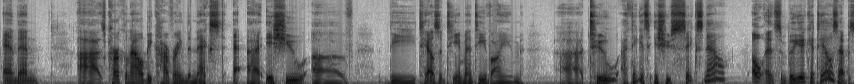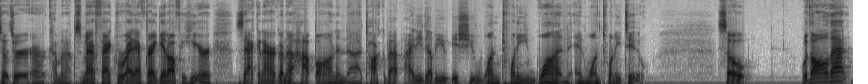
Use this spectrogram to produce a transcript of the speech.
And then uh, Kirk and I will be covering the next uh, issue of the Tales of TMNT Volume uh, 2. I think it's issue 6 now. Oh, and some Booyaka Tales episodes are, are coming up. As a matter of fact, right after I get off of here, Zach and I are going to hop on and uh, talk about IDW issue 121 and 122. So, with all that,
